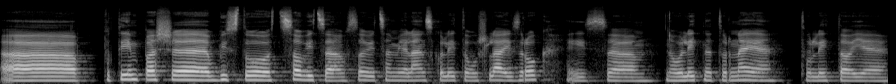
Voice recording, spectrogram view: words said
uh, potem pa še v bistvu Sovica. Sovica mi je lansko leto ušla iz rok, iz uh, novoletne turneje. To leto je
